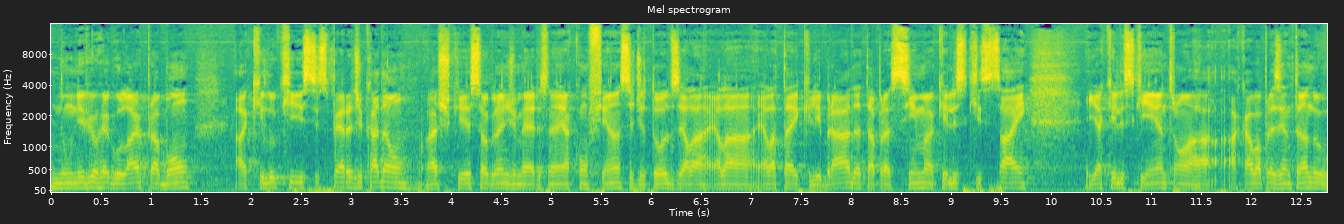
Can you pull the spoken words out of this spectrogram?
num nível regular para bom aquilo que se espera de cada um. Acho que esse é o grande mérito, né? A confiança de todos, ela ela ela está equilibrada, está para cima. Aqueles que saem e aqueles que entram a, acabam apresentando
